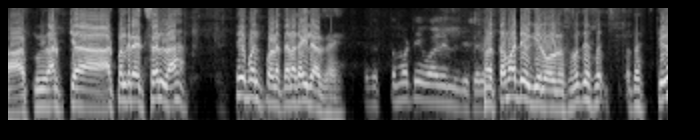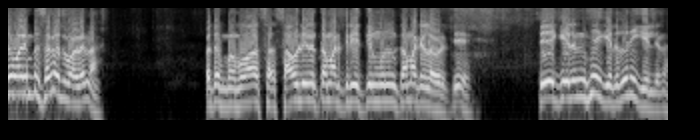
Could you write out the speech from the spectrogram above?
आठ पंधरा चालला ते बंद पडला त्याला काही इलाज आहे. टमाटे वाळलेले हा, टमाटे गेले वाळून म्हणजे आता केळीवाडी पण सगळंच वाळलं ना. आता बाबा सावलीनं टमाटे तरी येतील म्हणून टमाटे लावले ते. गेले आणि हे गेले दोन्ही गेले ना.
